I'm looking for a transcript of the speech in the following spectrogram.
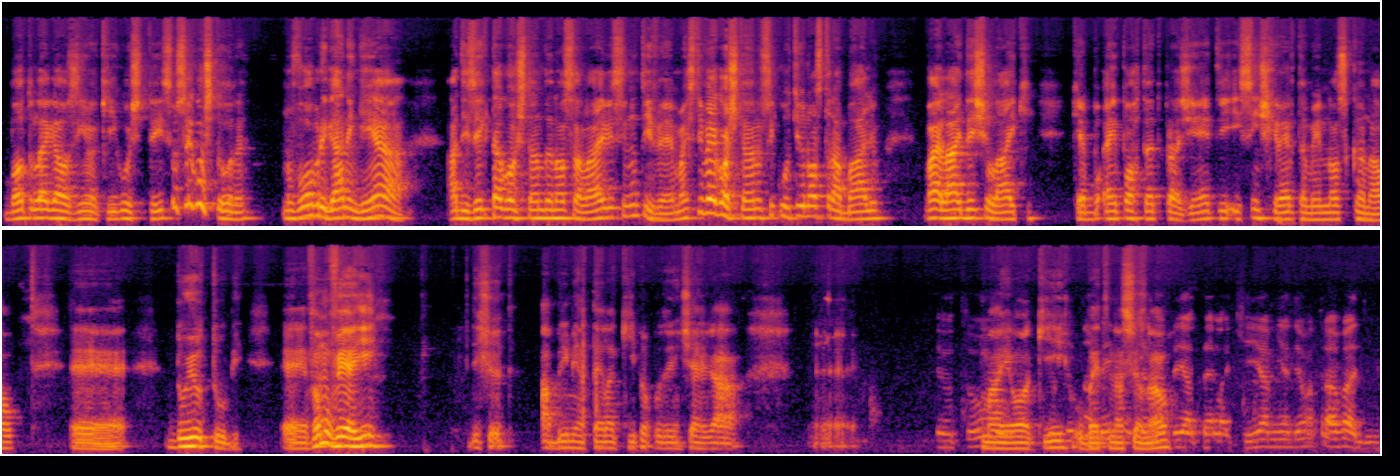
bota o legalzinho aqui, gostei. Se você gostou, né? Não vou obrigar ninguém a, a dizer que está gostando da nossa live se não tiver. Mas se estiver gostando, se curtiu o nosso trabalho, vai lá e deixa o like, que é, é importante para a gente, e se inscreve também no nosso canal é, do YouTube. É, vamos ver aí. Deixa eu abrir minha tela aqui para poder enxergar é, tô, maior aqui, o Bet Nacional. Eu a tela aqui, a minha deu uma travadinha.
